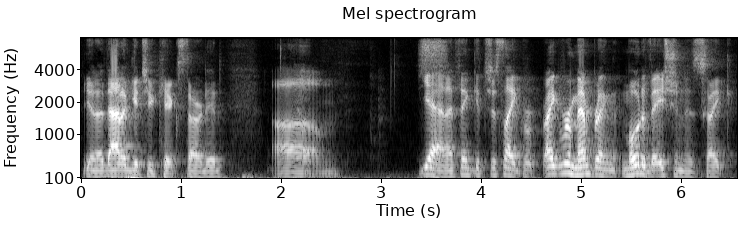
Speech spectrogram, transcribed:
you know that'll get you kick-started. Um, yeah, and I think it's just like like remembering motivation is like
